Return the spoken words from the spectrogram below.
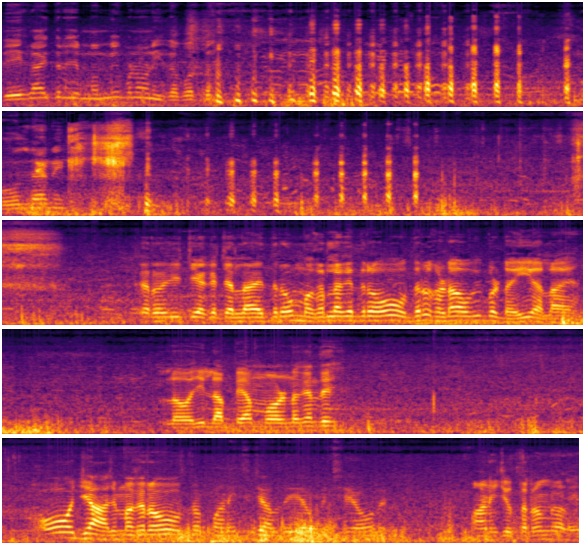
ਦੇਖ ਲੈ ਇੱਧਰ ਜੇ ਮੰਮੀ ਬਣਾਉਣੀ ਤਾਂ ਪੁੱਤ। ਬੋਲਦਾ ਨਹੀਂ। ਕਰੋ ਜੀ, ਚੈੱਕ ਚੱਲਾ ਇਧਰ ਉਹ ਮਗਰ ਲੱਗ ਇਧਰ ਉਹ ਉਧਰ ਖੜਾ, ਉਹ ਵੀ ਵੱਡਾ ਹੀ ਆਲਾ ਆ। ਲਓ ਜੀ ਲਾਪਿਆ ਮੋੜਨ, ਕਹਿੰਦੇ। ਉਹ ਜਹਾਜ਼ ਮਗਰ, ਉਹ ਤਾਂ ਪਾਣੀ 'ਚ ਚੱਲਦੇ ਆ, ਪਿੱਛੇ ਉਹ ਪਾਣੀ 'ਚ ਉਤਰਨ ਵਾਲੇ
